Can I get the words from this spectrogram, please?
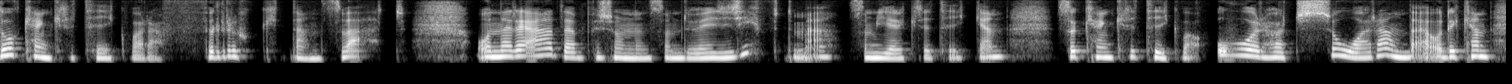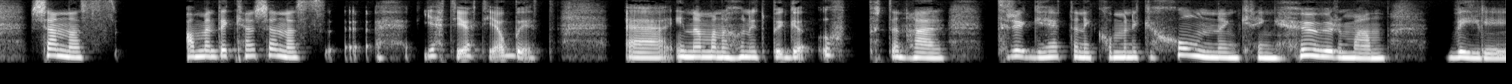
då kan kritik vara fruktansvärt. Och när det är den personen som du är gift med som ger kritiken så kan kritik vara oerhört sårande och det kan kännas Ja, men det kan kännas eh, jätte, jättejobbigt eh, innan man har hunnit bygga upp den här tryggheten i kommunikationen kring hur man vill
